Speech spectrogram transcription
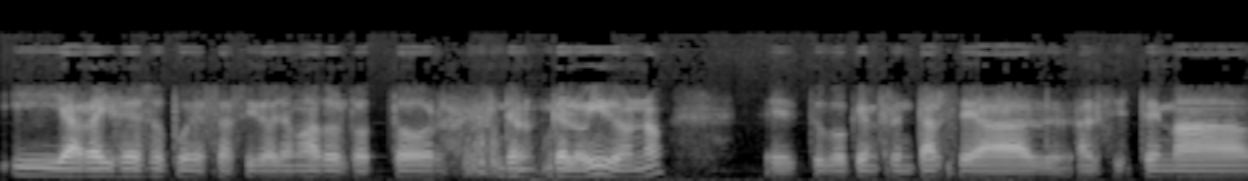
y a raíz de eso pues ha sido llamado el doctor del, oído, ¿no? Eh, tuvo que enfrentarse al, sistema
